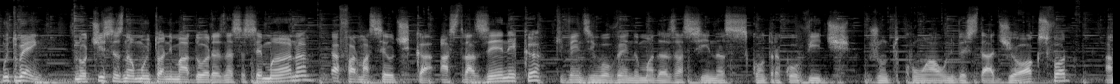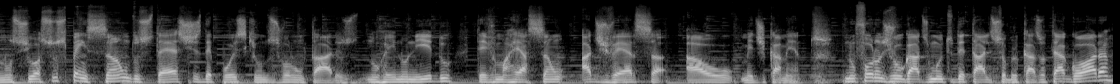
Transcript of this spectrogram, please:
Muito bem, notícias não muito animadoras nessa semana. A farmacêutica AstraZeneca, que vem desenvolvendo uma das vacinas contra a Covid junto com a Universidade de Oxford, anunciou a suspensão dos testes depois que um dos voluntários no Reino Unido teve uma reação adversa ao medicamento. Não foram divulgados muitos detalhes sobre o caso até agora,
